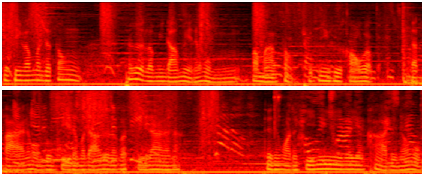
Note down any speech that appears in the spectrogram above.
จริงๆแล้วมันจะต้องถ้าเกิดเรามีดาเมจนะผมประมาณสองชุดนี่คือเขาแบบจะตายนะผมโดนตีธรรมดาเลยแล้วก็ตีได้แล้วนะ แต่จังหวะตะกี้นี่เรายังขาดอยู่นะผม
